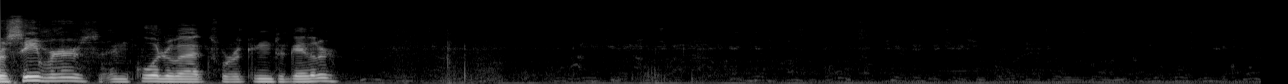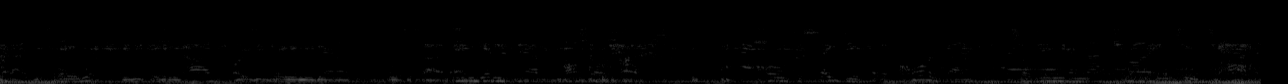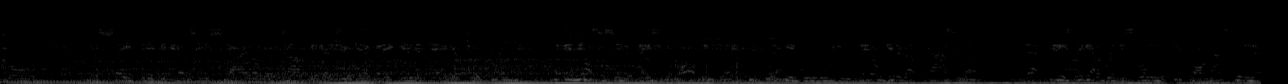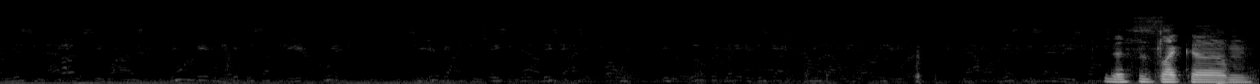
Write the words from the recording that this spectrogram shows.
receivers and quarterbacks working together. This is like um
